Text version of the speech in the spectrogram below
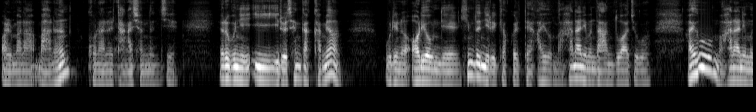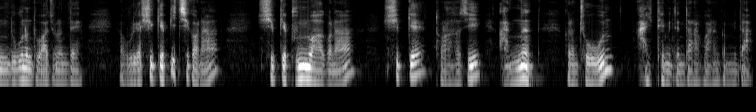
얼마나 많은 고난을 당하셨는지 여러분이 이 일을 생각하면 우리는 어려운 일, 힘든 일을 겪을 때 아유, 하나님은 나 안 도와주고 아유, 하나님은 누구는 도와주는데 우리가 쉽게 삐치거나 쉽게 분노하거나 쉽게 돌아서지 않는 그런 좋은 아이템이 된다라고 하는 겁니다.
